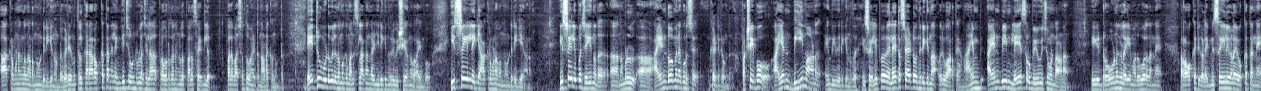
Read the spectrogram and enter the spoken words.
ആക്രമണങ്ങൾ നടന്നുകൊണ്ടിരിക്കുന്നുണ്ട്. വെടിനിർത്തൽ കരാറൊക്കെ തന്നെ ലംഘിച്ചുകൊണ്ടുള്ള ചില പ്രവർത്തനങ്ങൾ പല സൈഡിലും പല വശത്തുമായിട്ട് നടക്കുന്നുണ്ട്. ഏറ്റവും ഒടുവിൽ നമുക്ക് മനസ്സിലാക്കാൻ കഴിഞ്ഞിരിക്കുന്ന ഒരു വിഷയം എന്ന് പറയുമ്പോൾ ഇസ്രയേലിലേക്ക് ആക്രമണം വന്നുകൊണ്ടിരിക്കുകയാണ്. ഇസ്രയേൽ ഇപ്പോൾ ചെയ്യുന്നത് നമ്മൾ അയൺ ഡോമിനെ കുറിച്ച് കേട്ടിട്ടുണ്ട്. പക്ഷേ ഇപ്പോൾ അയൺ ബീമാണ് എന്ത് ചെയ്തിരിക്കുന്നത്? ഇസ്രയേൽ ഇപ്പോൾ ലേറ്റസ്റ്റ് ആയിട്ട് വന്നിരിക്കുന്ന ഒരു വാർത്തയാണ്. അയൺ അയൺ ബീം ലേസർ ഉപയോഗിച്ചുകൊണ്ടാണ് ഈ ഡ്രോണുകളെയും അതുപോലെ തന്നെ റോക്കറ്റുകളെയും മിസൈലുകളെയും ഒക്കെ തന്നെ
